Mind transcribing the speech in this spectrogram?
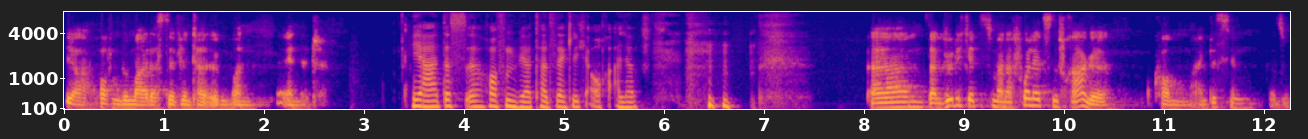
Ja, hoffen wir mal, dass der Winter irgendwann endet. Ja, das äh, hoffen wir tatsächlich auch alle. Ähm, dann würde ich jetzt zu meiner vorletzten Frage kommen. Ein bisschen, also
